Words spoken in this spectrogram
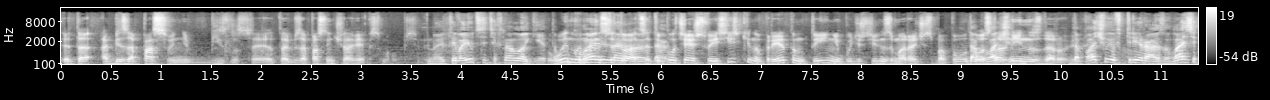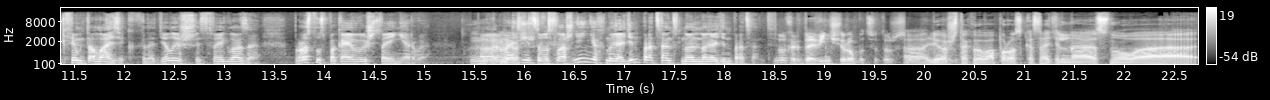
это обезопасивание бизнеса, это обезопасивание человека самого по себе. Но это эволюция технологий. Это Win-win буквально, ситуация. да, Ты получаешь свои сиськи, но при этом ты не будешь сильно заморачиваться по поводу Осложнений на здоровье. Доплачивай в три раза. Лазик, фемтолазик, когда делаешь свои глаза. Просто успокаиваешь свои нервы. Ну, А. Разница в осложнениях 0,1%, 0,01%. Ну, как да Винчи робот, все то же самое. Леш, такой вопрос касательно снова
